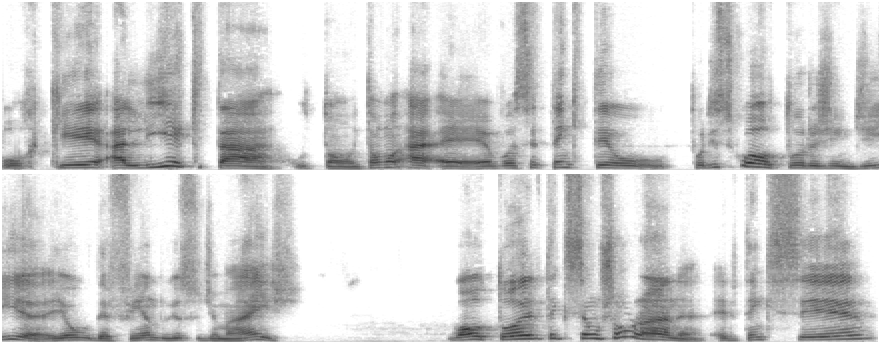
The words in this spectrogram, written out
porque ali é que está o tom. Então, é, é, você tem que ter o. Por isso que o autor hoje em dia, eu defendo isso demais. O autor ele tem que ser um showrunner, ele tem que ser,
